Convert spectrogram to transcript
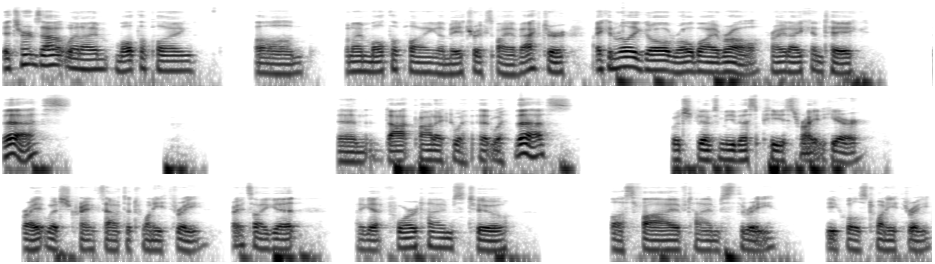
it turns out when I'm multiplying um, when I'm multiplying a matrix by a vector, I can really go row by row, right? I can take this and dot product with it with this, which gives me this piece right here, right, which cranks out to 23, right? So I get I get 4 times 2 plus 5 times 3 equals 23,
